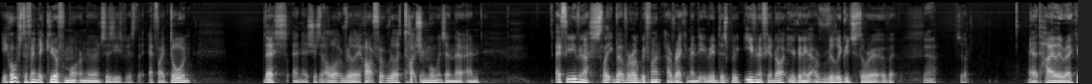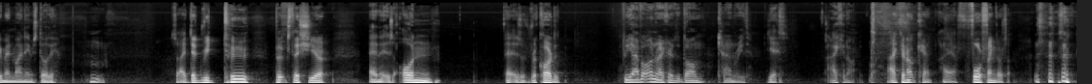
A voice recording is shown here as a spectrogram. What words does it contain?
he hopes to find a cure for motor neuron disease, but it's like, if I don't, this, and it's just a lot of really heartfelt, really touching moments in there. And if you're even a slight bit of a rugby fan, I recommend that you read this book. Even if you're not, you're going to get a really good story out of it. Yeah. So I'd highly recommend My Name's Doddy. Hmm. So I did read two books this year, and it is on. It is recorded. we have it on record that Dom can read. Yes, I cannot. I cannot count. I have four fingers up.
